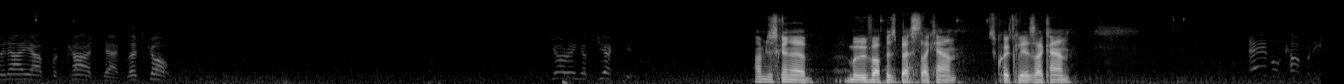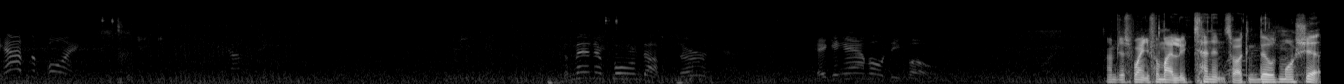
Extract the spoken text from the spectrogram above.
Keep an eye out for contact. Let's go. Securing objective. I'm just gonna move up as best I can, as quickly as I can. Able Company has the point. The men are formed up, sir. Taking ammo depot. I'm just waiting for my lieutenant so I can build more shit.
